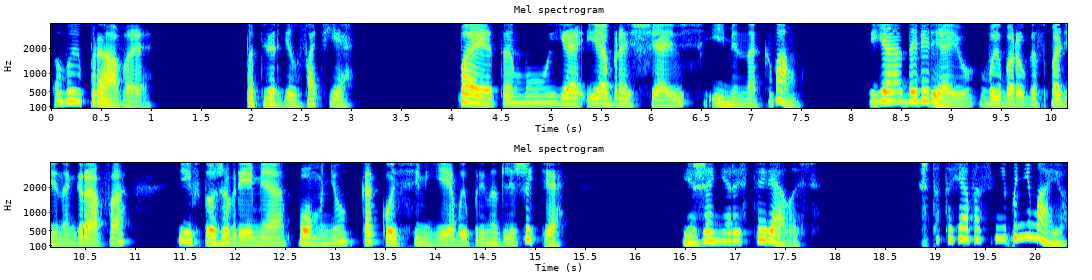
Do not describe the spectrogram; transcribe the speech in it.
«Вы правы», — подтвердил Фатье. «Поэтому я и обращаюсь именно к вам. Я доверяю выбору господина графа, и в то же время помню, какой семье вы принадлежите. И Женя растерялась. Что-то я вас не понимаю.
